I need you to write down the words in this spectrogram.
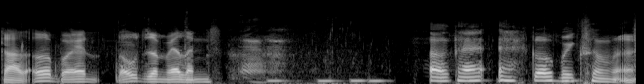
Got a bread, loads of melons. Okay, go make some uh,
